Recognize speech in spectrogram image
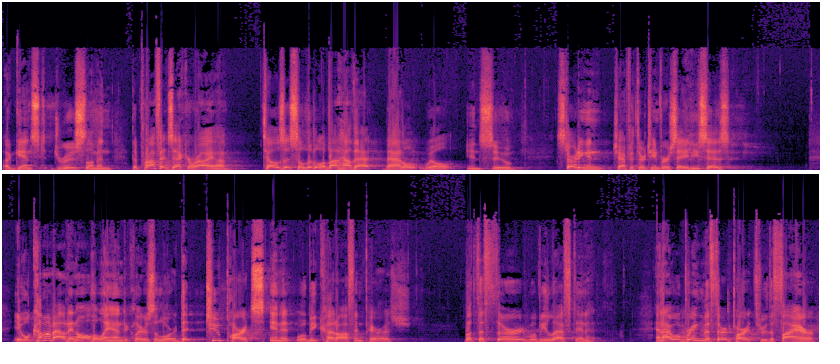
against Jerusalem. And the prophet Zechariah tells us a little about how that battle will ensue. Starting in chapter 13, verse 8, he says, It will come about in all the land, declares the Lord, that two parts in it will be cut off and perish, but the third will be left in it. And I will bring the third part through the fire,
